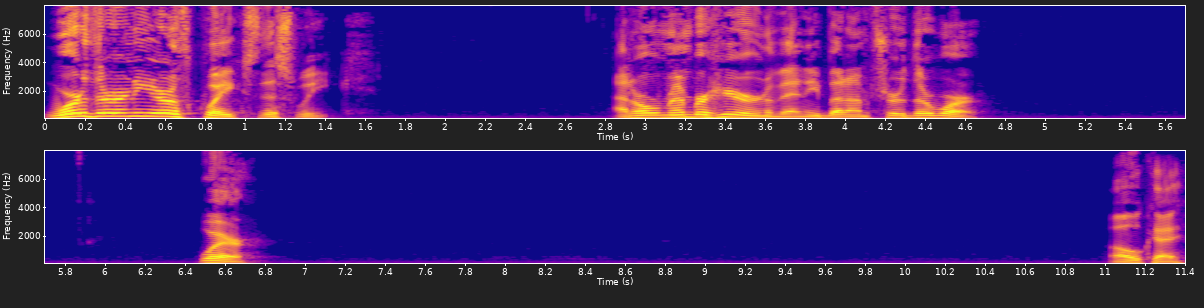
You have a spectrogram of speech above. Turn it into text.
Were there any earthquakes this week? I don't remember hearing of any, but I'm sure there were. Where? Okay.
